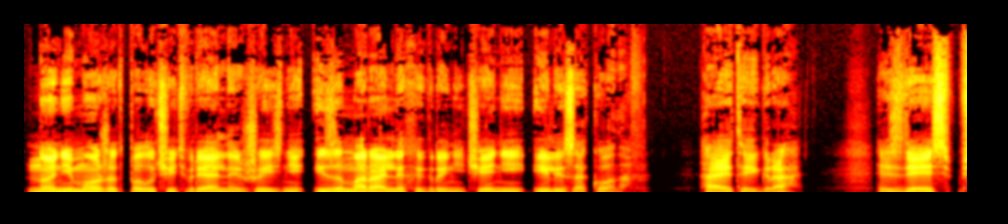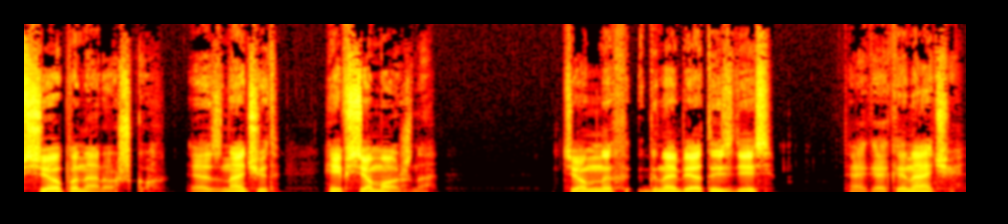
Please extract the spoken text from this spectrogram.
но не может получить в реальной жизни из-за моральных ограничений или законов. А это игра. Здесь все понарошку, а значит, и все можно. Темных гнобят и здесь. А как иначе?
